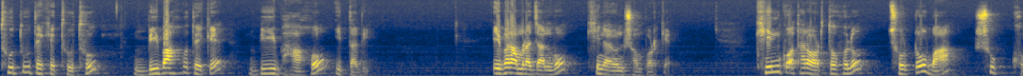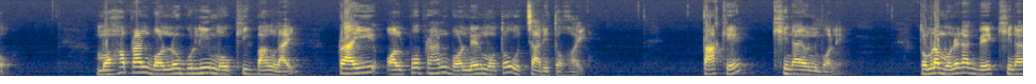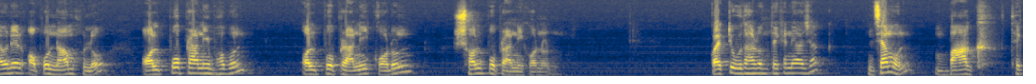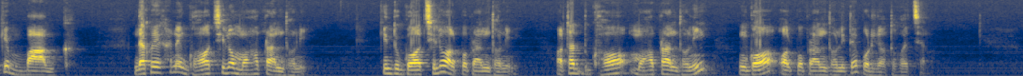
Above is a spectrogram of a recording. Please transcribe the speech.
থুতু থেকে থুথু, বিবাহ থেকে বিবাহ ইত্যাদি। এবার আমরা জানব ক্ষীণায়ন সম্পর্কে। ক্ষীণ কথার অর্থ হল ছোট বা সূক্ষ্ম। মহাপ্রাণ বর্ণগুলি মৌখিক বাংলায় প্রায়ই অল্প প্রাণ বর্ণের মতো উচ্চারিত হয়। তাকে ক্ষীণায়ন বলে। তোমরা মনে রাখবে ক্ষীণায়নের অপর নাম হল অল্প প্রাণী ভবন অল্প প্রাণীকরণ, স্বল্প প্রাণীকরণ। কয়েকটি উদাহরণ দেখে নেওয়া যাক। যেমন, বাঘ থেকে বাঘ। দেখো এখানে ঘ ছিল মহাপ্রাণধ্বনি, কিন্তু গ ছিল অল্প প্রাণধ্বনি অর্থাৎ ঘ মহাপ্রাণধ্বনি, গ অল্প প্রাণধ্বনিতে পরিণত হয়েছে।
